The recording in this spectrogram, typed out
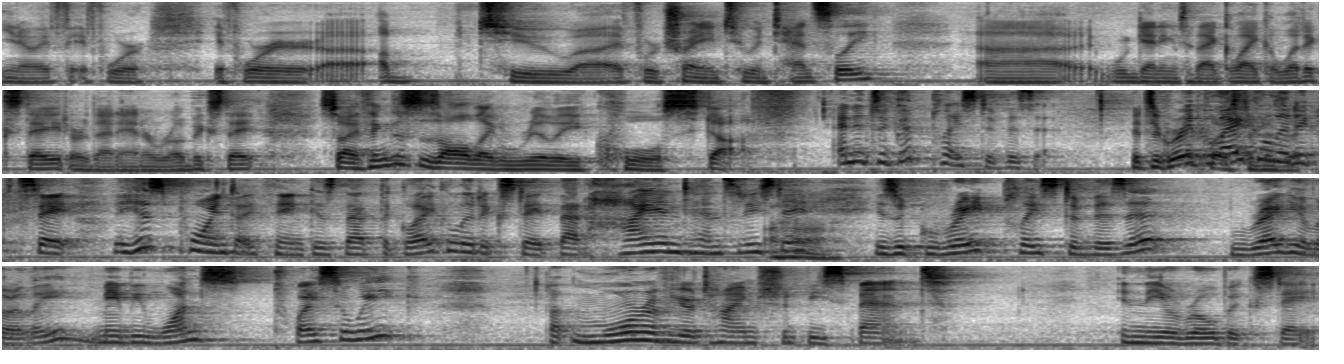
you know if, if we're if we're uh, up too uh, if we're training too intensely. Uh, we're getting to that glycolytic state or that anaerobic state. So I think this is all like really cool stuff. And it's a good place to visit. It's a great the place to glycolytic state. His point, I think, is that the glycolytic state, that high intensity state, Uh-huh. is a great place to visit regularly, maybe once, twice a week, but more of your time should be spent in the aerobic state.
